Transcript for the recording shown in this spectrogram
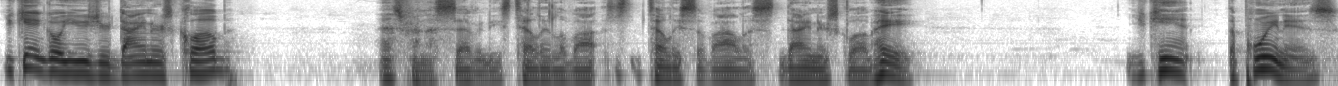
You can't go use your Diners Club. That's from the seventies. Telly Lava- Telly Savalas Diners Club. Hey, you can't. The point is,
